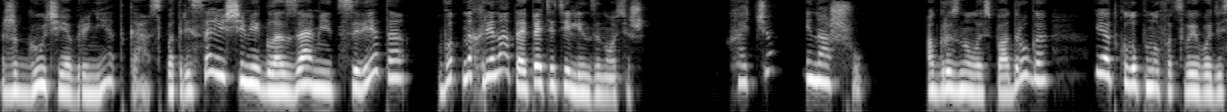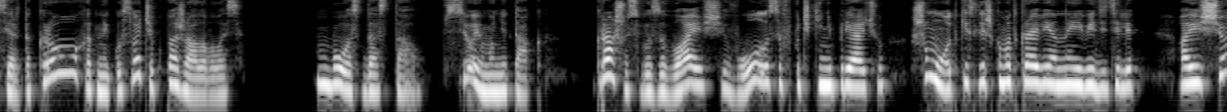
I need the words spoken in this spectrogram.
Жгучая брюнетка с потрясающими глазами цвета. Вот нахрена ты опять эти линзы носишь? Хочу и ношу. Огрызнулась подруга и, отклупнув от своего десерта крохотный кусочек, пожаловалась. Босс достал. Все ему не так. Крашусь вызывающе, волосы в пучки не прячу, шмотки слишком откровенные, видите ли. А еще...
